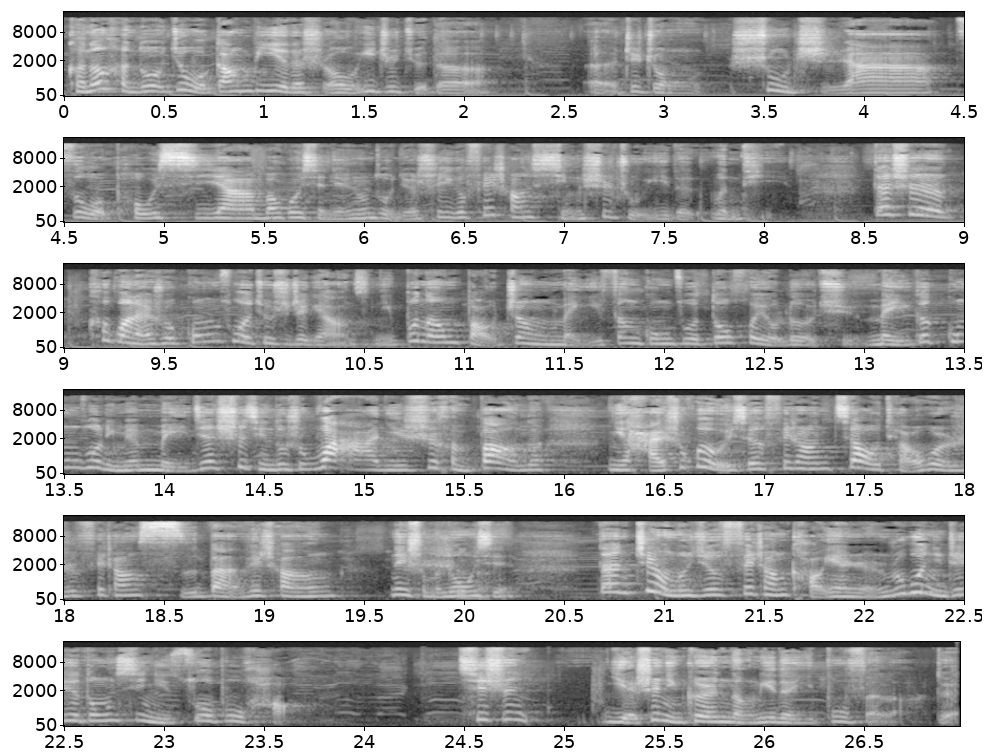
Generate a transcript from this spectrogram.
可能很多就我刚毕业的时候，我一直觉得。呃，这种数值啊、自我剖析啊，包括写年终总结，是一个非常形式主义的问题。但是客观来说，工作就是这个样子，你不能保证每一份工作都会有乐趣，每一个工作里面每一件事情都是哇，你是很棒的，你还是会有一些非常教条或者是非常死板、非常那什么东西。但这种东西就非常考验人，如果你这些东西你做不好，其实。也是你个人能力的一部分了。对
